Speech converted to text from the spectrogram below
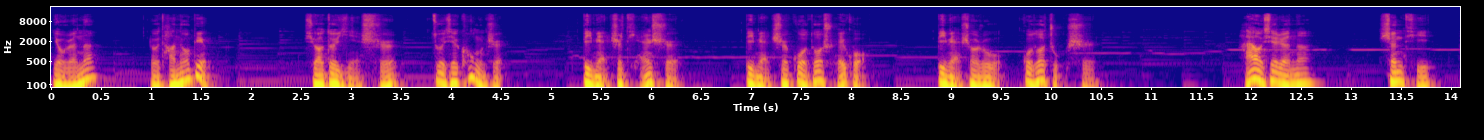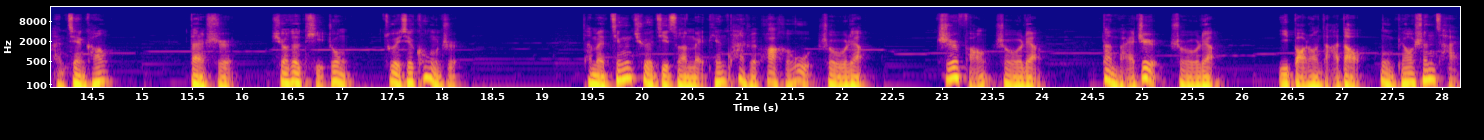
有人呢有糖尿病，需要对饮食做一些控制，避免吃甜食，避免吃过多水果，避免摄入过多主食。还有些人呢，身体很健康，但是。需要对体重做一些控制。他们精确计算每天碳水化合物摄入量、脂肪摄入量、蛋白质摄入量，以保证达到目标身材。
